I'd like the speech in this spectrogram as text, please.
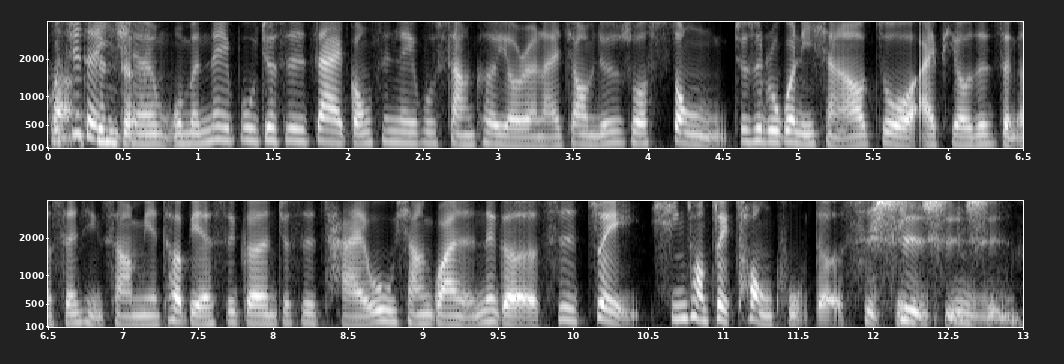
我记得以前我们内部就是在公司内部上课，有人来教我们，就是说送，就是如果你想要做 IPO 的整个申请上面，特别是跟就是财务相关的那个，是最新创最痛苦的事情。是是是。嗯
